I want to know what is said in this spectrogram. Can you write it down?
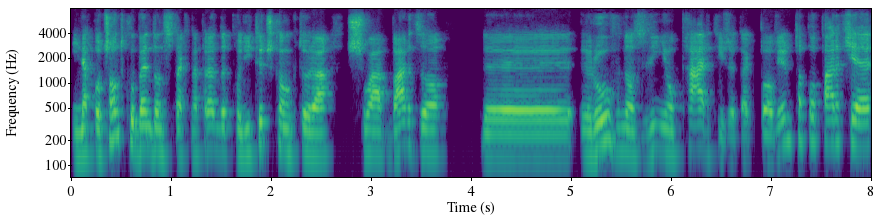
i na początku będąc tak naprawdę polityczką, która szła bardzo równo z linią partii, że tak powiem, to poparcie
